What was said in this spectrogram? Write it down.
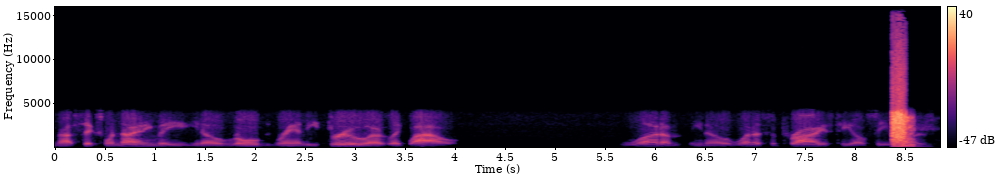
not six one nineing, but he, you know, rolled Randy through. I was like, wow, what a, you know, what a surprise TLC was.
